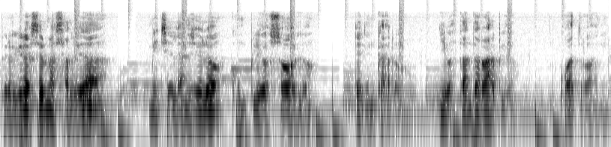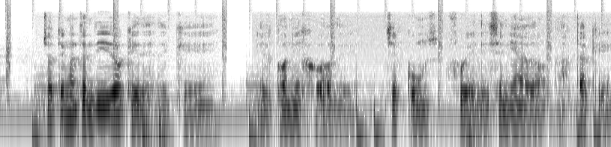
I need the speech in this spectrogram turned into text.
pero quiero hacer una salvedad. Michelangelo cumplió solo el encargo y bastante rápido, cuatro años. Yo tengo entendido que desde que el conejo de Jeff Koons fue diseñado hasta que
